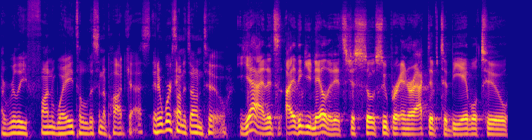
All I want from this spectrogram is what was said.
a really fun way to listen to podcasts, and it works on its own too. Yeah, and it's I think you nailed it. It's just so super interactive to be able to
